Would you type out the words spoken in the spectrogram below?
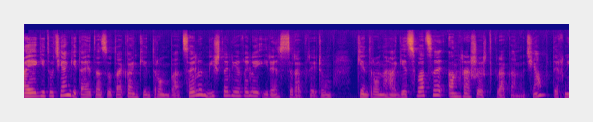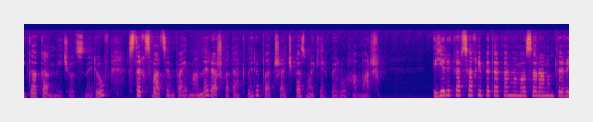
հայագիտության գիտահետազոտական կենտրոն բացելը միշտ էլ եղել է իրենց ծրագրերում։ Կենտրոնը հագեցված է անհրաժեշտ գրականությամբ, տեխնիկական միջոցներով, ստեղծված են պայմաններ աշխատանքները պատշաճ կազմակերպելու համար։ Երեք Արցախի պետական համասարանում տեղի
